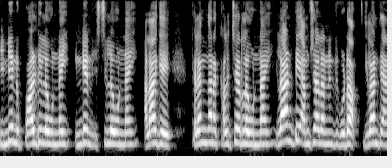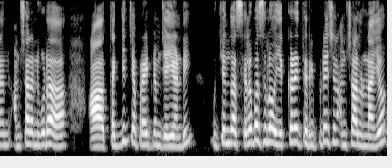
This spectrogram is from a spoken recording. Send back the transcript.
ఇండియన్ పాలిటీలో ఉన్నాయి ఇండియన్ హిస్టరీలో ఉన్నాయి అలాగే తెలంగాణ కల్చర్లో ఉన్నాయి. ఇలాంటి అంశాలన్నింటి కూడా ఇలాంటి అం- అంశాలన్నీ కూడా తగ్గించే ప్రయత్నం చేయండి. ముఖ్యంగా సిలబస్లో ఎక్కడైతే రిప్యుటేషన్ అంశాలు ఉన్నాయో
